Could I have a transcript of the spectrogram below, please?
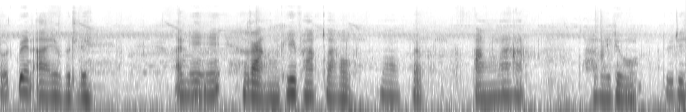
รถเป็นไอหมดเลย อันนี้หลังที่พักเรามอกแบบปังมากพาไปดู ดูดิ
